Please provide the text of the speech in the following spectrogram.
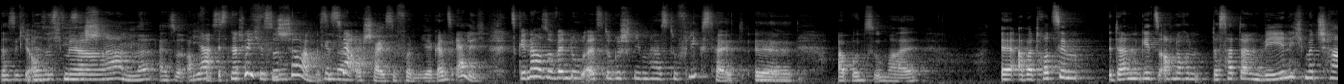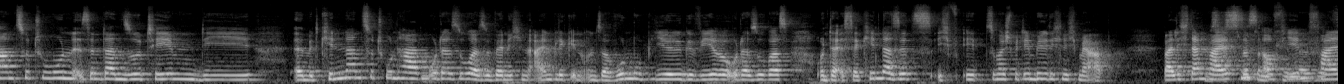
dass ich auch das nicht ist mehr. Scham, ne? Also auch Ja, ist, natürlich ist es Scham. Es ist Genau. ja auch scheiße von mir, ganz ehrlich. Es ist genauso, wenn du, als du geschrieben hast, du fliegst halt äh, Ja. ab und zu mal. Äh, aber trotzdem, dann geht es auch noch, das hat dann wenig mit Scham zu tun, es sind dann so Themen, die äh, mit Kindern zu tun haben oder so. Also wenn ich einen Einblick in unser Wohnmobil gewähre oder sowas und da ist der Kindersitz, ich, zum Beispiel den bilde ich nicht mehr ab. Weil ich dann Das weiß, dass auf jeden. Fall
